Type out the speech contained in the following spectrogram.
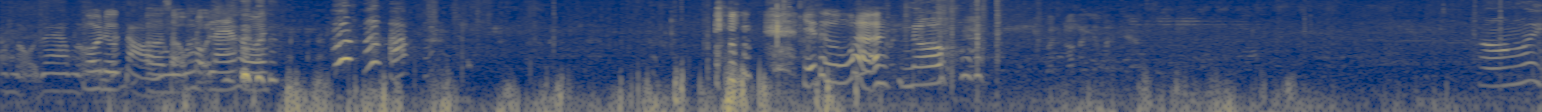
Ông nội ra ông nội Ngồi được, ờ, sợ ông nội la thôi Dễ thương quá à No. Thôi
